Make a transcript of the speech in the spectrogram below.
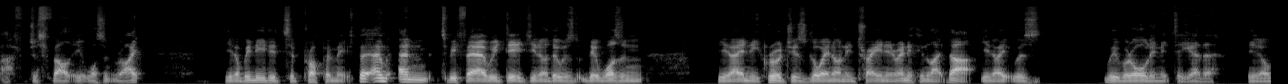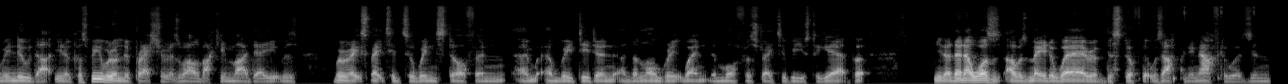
I just felt it wasn't right you know, we needed to proper mix. But and, and, to be fair, we did. You know, there was there wasn't you know any grudges going on in training or anything like that. You know, it was we were all in it together. You know, we knew that. You know, because we were under pressure as well back in my day. It was we were expected to win stuff, and and, and we didn't. And the longer it went, the more frustrated we used to get. But you know, then I was I was made aware of the stuff that was happening afterwards, and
